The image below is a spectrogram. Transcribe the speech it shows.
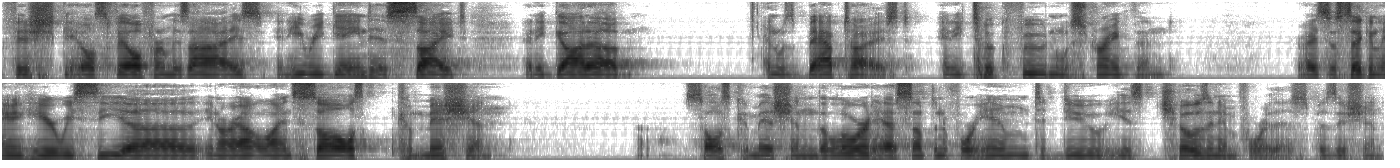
fish scales fell from his eyes, and he regained his sight, and he got up and was baptized, and he took food and was strengthened. Right. So, secondly, here we see uh, in our outline Saul's commission. Saul's commission. The Lord has something for him to do. He has chosen him for this position.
